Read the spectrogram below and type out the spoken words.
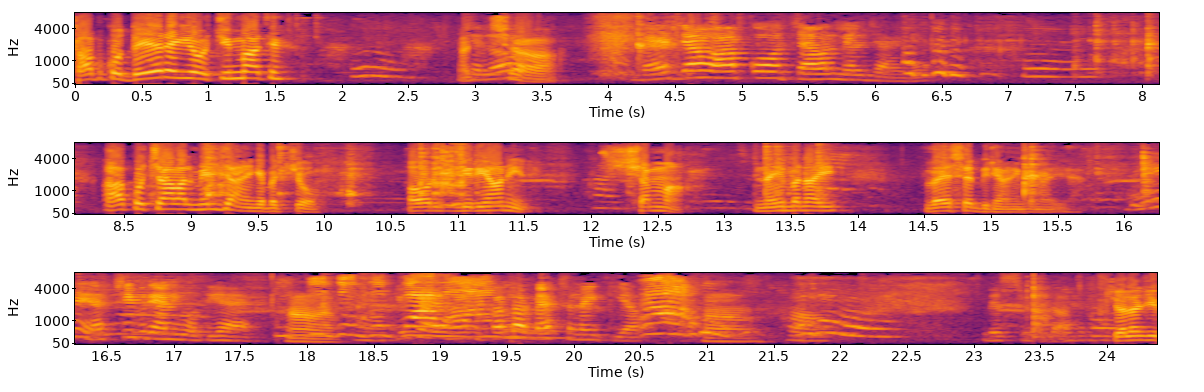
सबको दे रही हो चिम्मच अच्छा। बैठ जाओ आपको चावल मिल जाएँगे। आपको चावल मिल जाएँगे बच्चों। और बिरयानी शम्मा। नहीं बनाई? वैसे बिरयानी बनाई है। ये अच्छी बिरयानी होती है। हाँ। कलर मैक्स नहीं किया। हाँ। हाँ। चलें जी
